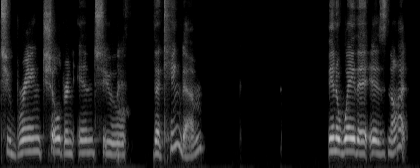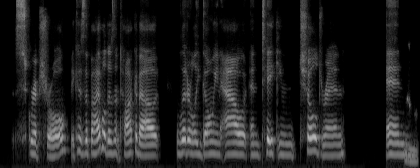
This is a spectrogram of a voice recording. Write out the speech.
to bring children into the kingdom in a way that is not scriptural because the bible doesn't talk about literally going out and taking children and no.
